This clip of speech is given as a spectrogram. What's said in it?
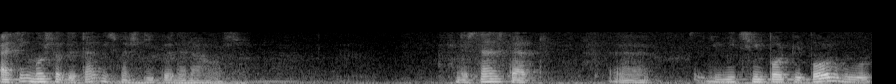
I think most of the time it's much deeper than ours. In the sense that uh, you meet simple people who,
